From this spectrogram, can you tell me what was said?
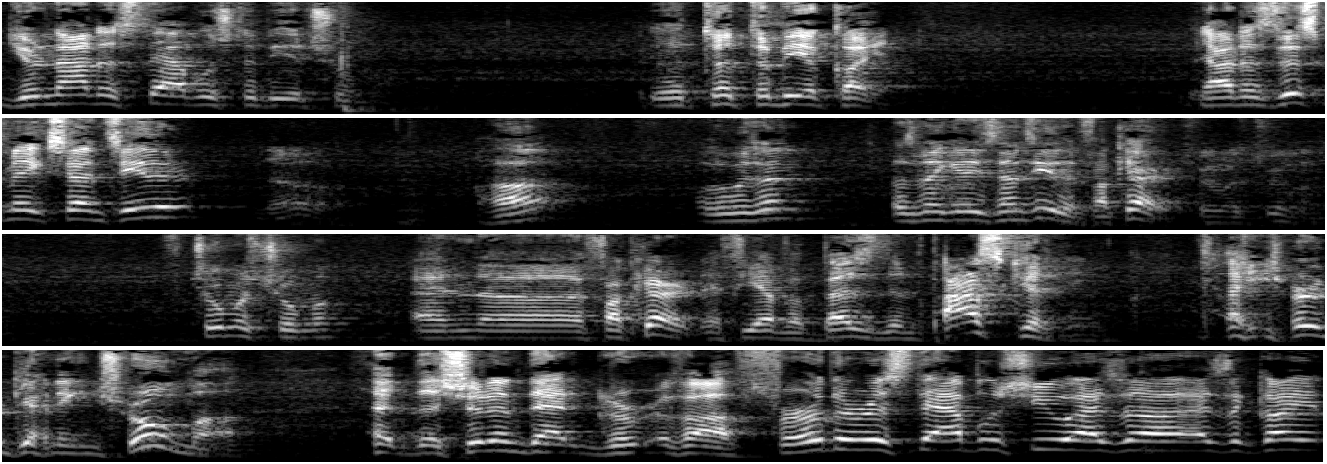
you're not established to be a Truma, to, to be a Kain. Now, does this make sense either? No. Huh? What was it? Doesn't make any sense either. Fakir. Truma, Truma. Truma, Truma. And uh, fakir, if you have a bezdin paskening that you're getting truma, shouldn't that uh, further establish you as a as a kain?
